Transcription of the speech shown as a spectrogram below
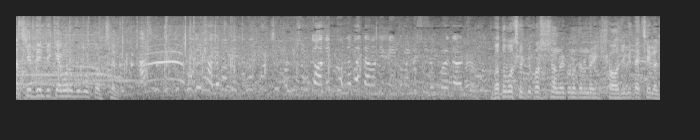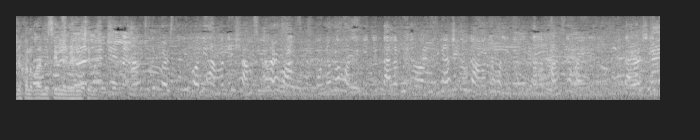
আজকের দিনটি কেমন উপভোগ করছেন? গত বছর কি প্রশাসনের কোনো ধরনের সহযোগিতা ছিল যখন আপনারা মিছিল নিয়ে বলি আমাদের হল অন্যান্য হলে গেটের তালা ভেঙে আসতে হলে আমাদের হলে গেটের তালা ভাঙতে হয়নি। তারা সেই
